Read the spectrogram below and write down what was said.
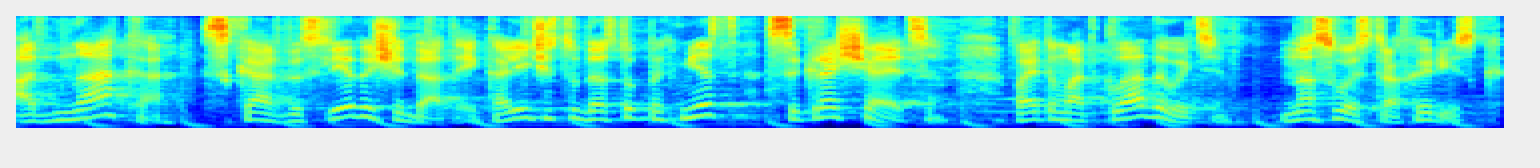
Однако, с каждой следующей датой количество доступных мест сокращается, поэтому откладывайте на свой страх и риск.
